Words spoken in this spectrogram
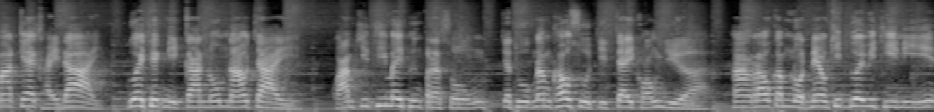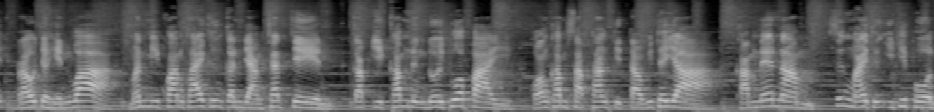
มารถแก้ไขได้ ด้วยเทคนิคการโน้มน้าวใจ ความคิดที่ไม่พึงประสงค์ จะถูกนำเข้าสู่จิตใจของเหยื่อ หากเรากำหนดแนวคิดด้วยวิธีนี้ เราจะเห็นว่ามันมีความคล้ายคลึงกันอย่างชัดเจน กับอีกคำหนึ่งโดยทั่วไป ของคำศัพท์ทางจิตวิทยาคำแนะนำซึ่งหมายถึงอิทธิพล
